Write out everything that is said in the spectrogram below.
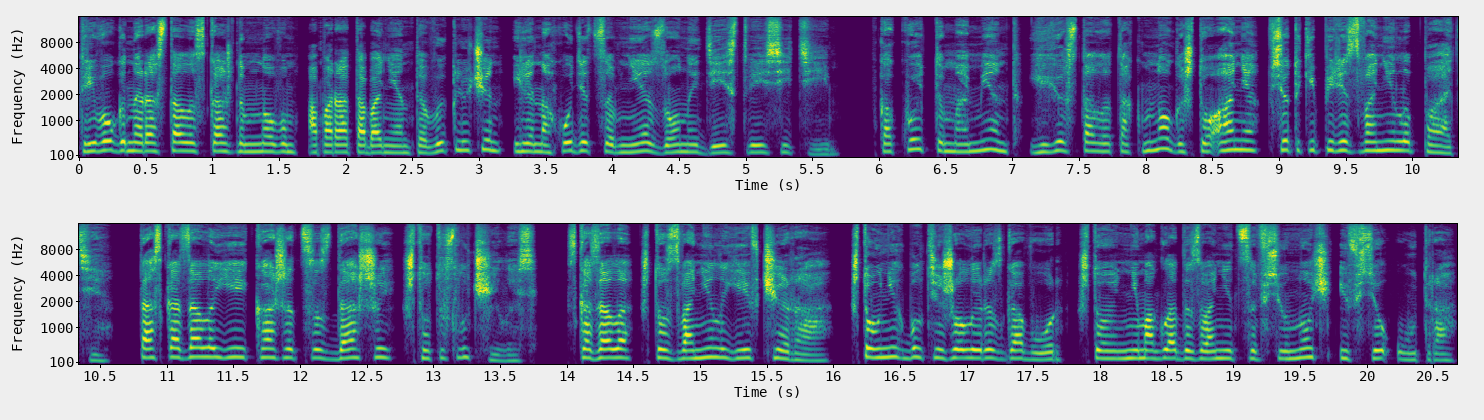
Тревога нарастала с каждым новым, аппарат абонента выключен или находится вне зоны действия сети. В какой-то момент ее стало так много, что Аня все таки перезвонила Пати. Та сказала ей, кажется, с Дашей что-то случилось. Сказала, что звонила ей вчера, что у них был тяжелый разговор, что не могла дозвониться всю ночь и все утро.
